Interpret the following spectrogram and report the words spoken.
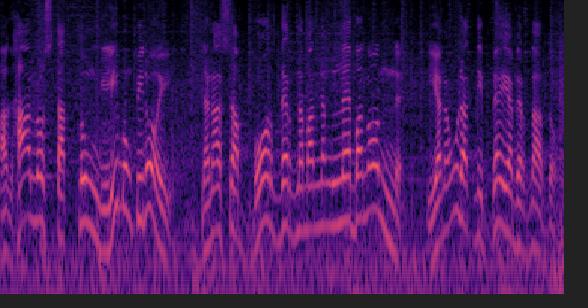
ang halos 3,000 Pinoy na nasa border naman ng Lebanon. Yan ang ulat ni Bea Bernardo.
